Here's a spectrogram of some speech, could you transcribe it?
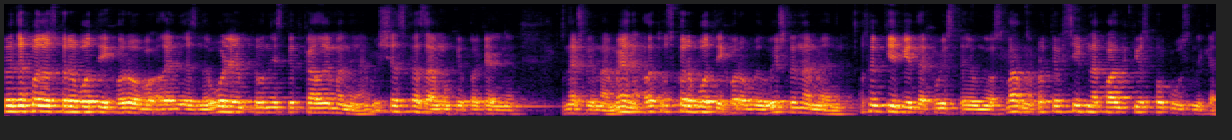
Він знаходив скорботи і хворобу, але не з неволі вони спіткали мене. Ви ще сказав, муки пекельні знайшли на мене, але то скорботи і хвороби вийшли на мене. Оскільки в бідах вистояв неослабно проти всіх нападників спокусника,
